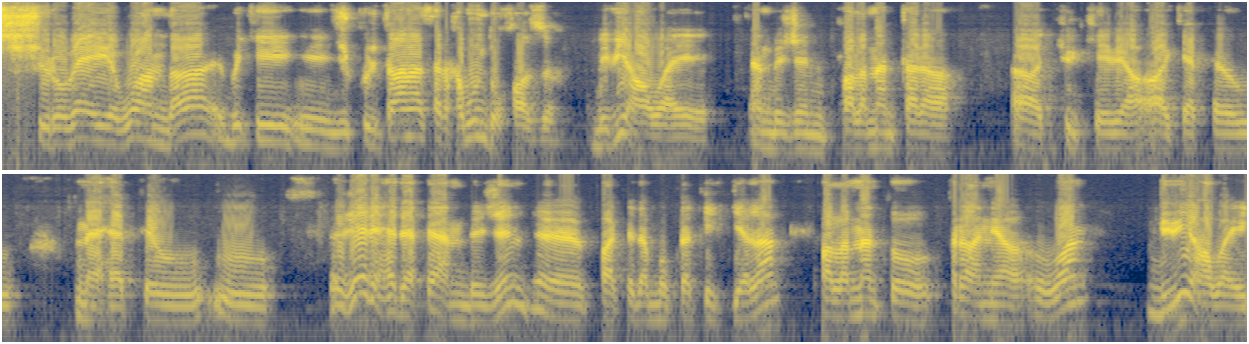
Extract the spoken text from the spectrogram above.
şîroveyê wan da wekî ji Kurdistana serxebûn dixwazim bi vî hawayê em bijin parlamentera Türkiye ve AKP û MHP û غیر HDP em bijin Parti Demokratik Gelan parlamento piraniya wan bi vî hawayê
